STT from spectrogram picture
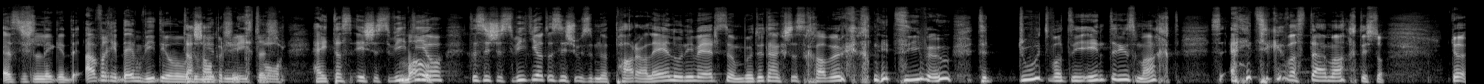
Es ist legendär. Einfach in dem Video, das du mir aber geschickt hast. Hey, das ist ein Video, Mal. das ist ein Video, das ist aus einem Paralleluniversum, weil du denkst, das kann wirklich nicht sein, weil der Dude, der die Interviews macht, das Einzige, was der macht, ist so, ja,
